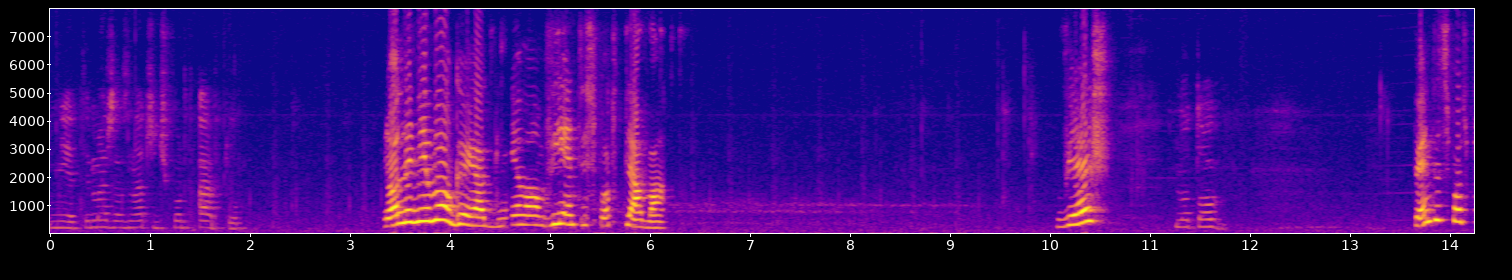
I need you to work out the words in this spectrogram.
Nie, ty masz zaznaczyć Fort Arthur. No ale nie mogę, jak nie mam wyjęty spod plawa. Wiesz? No to, Wyjęty spod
